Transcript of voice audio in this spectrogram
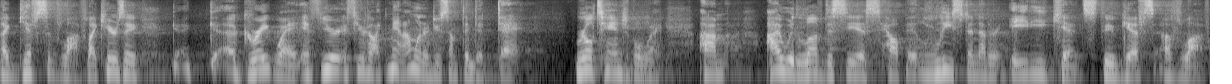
uh, gifts of love. Like, here's a, a great way. If you're, if you're like, man, I want to do something today, real tangible way. Um, I would love to see us help at least another 80 kids through gifts of love.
